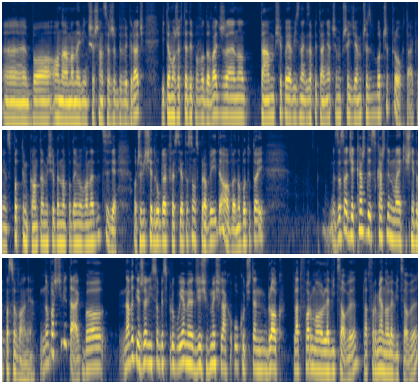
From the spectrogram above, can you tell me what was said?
e, bo ona ma największe szanse, żeby wygrać i to może wtedy powodować, że no, tam się pojawi znak zapytania, czym przejdziemy przez wyborczy próg, tak? Więc pod tym kątem myślę, będą podejmowane decyzje. Oczywiście druga kwestia to są sprawy ideowe, no bo tutaj w zasadzie każdy z każdym ma jakieś niedopasowanie. No właściwie tak, bo nawet jeżeli sobie spróbujemy gdzieś w myślach ukuć ten blok platformo-lewicowy, platformiano-lewicowy,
